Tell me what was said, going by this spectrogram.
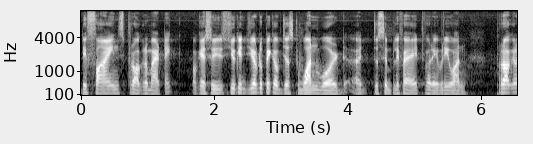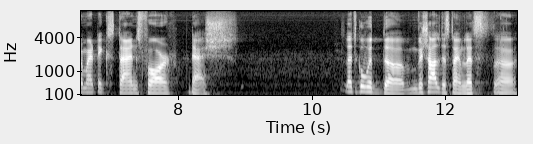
defines programmatic? Okay, so you, you can you have to pick up just one word uh, to simplify it for everyone. Programmatic stands for dash. Let's go with uh, Vishal this time. Let's uh,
